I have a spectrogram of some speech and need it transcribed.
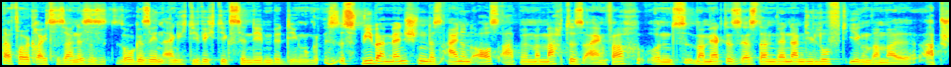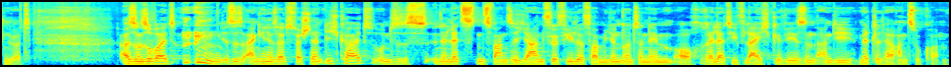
erfolgreich zu sein, das ist so gesehen eigentlich die wichtigste Nebenbedingung. Es ist wie beim Menschen das Ein- und Ausatmen. Man macht es einfach und man merkt es erst dann, wenn einem die Luft irgendwann mal abschnürt. Also insoweit ist es eigentlich eine Selbstverständlichkeit und es ist in den letzten 20 Jahren für viele Familienunternehmen auch relativ leicht gewesen, an die Mittel heranzukommen.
